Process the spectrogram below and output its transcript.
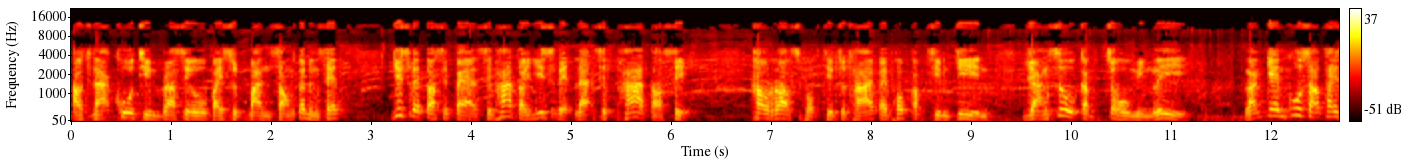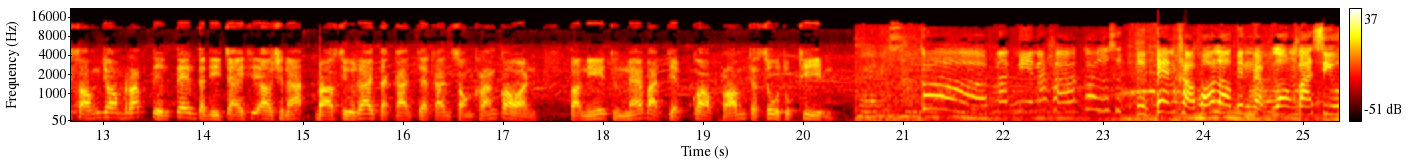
เอาชนะคู่ทีมบราซิลไปสุดมัน 2 ต่อ 1 เซต 21 ต่อ 18 15 ต่อ 21 และ 15 ต่อ 10 เข้ารอบ 16 ทีมสุดท้ายไปพบกับทีมจีน อย่างสู้กับโจหมิงลี่ หลังเกมคู่สาวไทย 2 ยอมรับตื่นเต้นแต่ดีใจที่เอาชนะบราซิลได้จากการเจอกัน 2 ครั้งก่อน ตอนนี้ถึงแม้บาดเจ็บก็พร้อมจะสู้ทุกทีม ก็นัดนี้นะคะก็รู้สึกตื่นเต้นค่ะ เพราะเราเป็นแบบรองบราซิล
